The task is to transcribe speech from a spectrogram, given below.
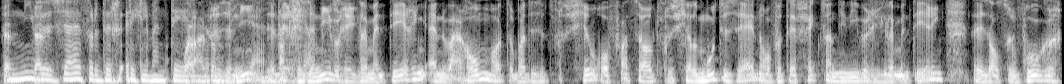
een nieuwe, zuiverder reglementering. Voilà, er, rond is een die, nieuw- eh, er is een nieuwe reglementering. En waarom? Wat, wat is het verschil? Of wat zou het verschil moeten zijn? Of het effect van die nieuwe reglementering? Dat is als er vroeger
